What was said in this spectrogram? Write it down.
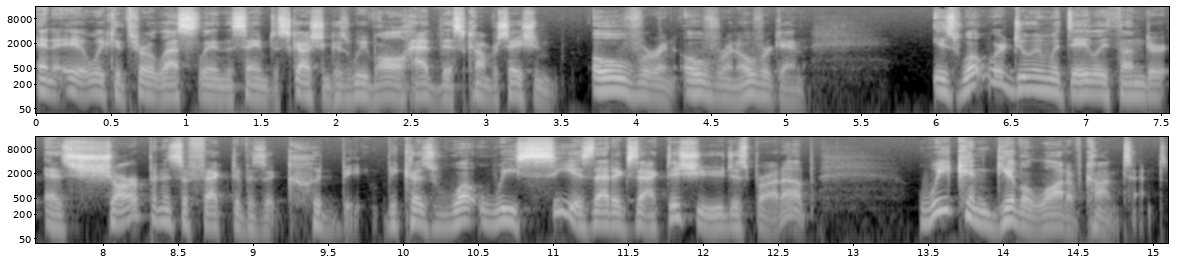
and it, we could throw Leslie in the same discussion because we've all had this conversation over and over and over again is what we're doing with Daily Thunder as sharp and as effective as it could be? Because what we see is that exact issue you just brought up. We can give a lot of content.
